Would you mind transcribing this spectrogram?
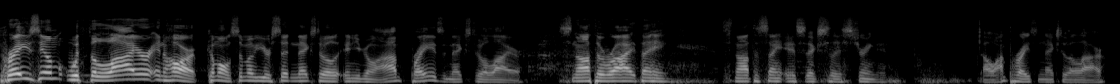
Praise Him with the lyre and harp." Come on, some of you are sitting next to a, and you're going, "I'm praising next to a lyre." It's not the right thing. It's not the same. It's actually a stringed. Oh, I'm praising next to a liar.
